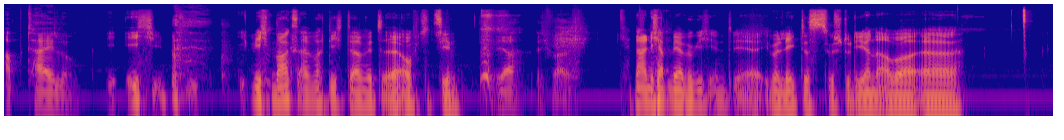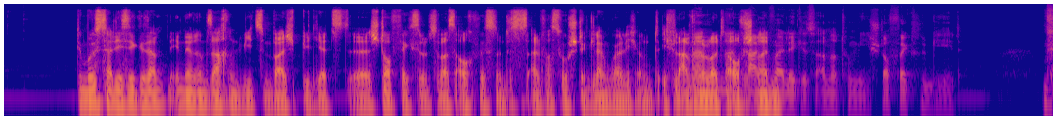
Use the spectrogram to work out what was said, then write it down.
Abteilung. Ich, ich mag es einfach, dich damit äh, aufzuziehen. Ja, ich weiß. Nein, ich habe mir wirklich in, äh, überlegt, das zu studieren, aber äh, du musst halt diese gesamten inneren Sachen, wie zum Beispiel jetzt äh, Stoffwechsel und sowas auch wissen. Und das ist einfach so stinklangweilig. Und ich will einfach nur Leute aufschneiden. Langweiliges Anatomie. Stoffwechsel geht.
